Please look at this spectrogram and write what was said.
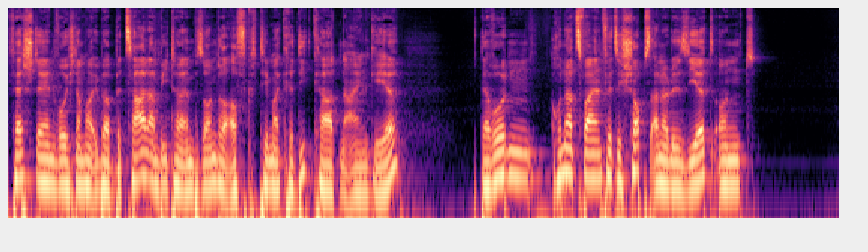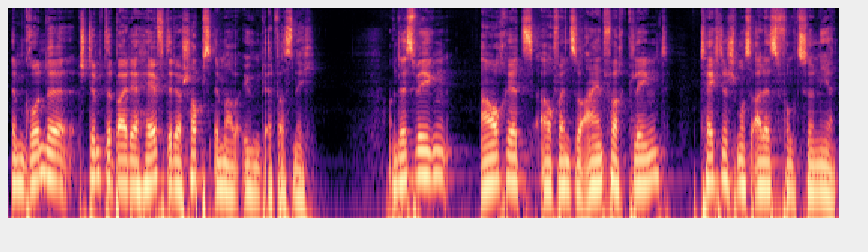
feststellen, wo ich nochmal über Bezahlanbieter, insbesondere auf Thema Kreditkarten eingehe. Da wurden 142 Shops analysiert und im Grunde stimmte bei der Hälfte der Shops immer irgendetwas nicht. Und deswegen auch jetzt, auch wenn es so einfach klingt, technisch muss alles funktionieren.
